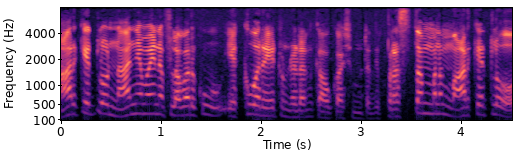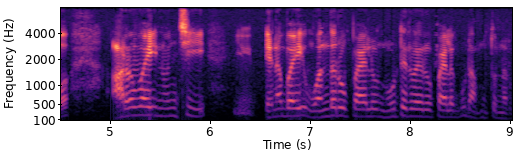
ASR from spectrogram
మార్కెట్లో నాణ్యమైన ఫ్లవర్కు ఎక్కువ రేట్ ఉండడానికి అవకాశం ఉంటుంది. ప్రస్తుతం మనం మార్కెట్లో అరవై నుంచి ఎనభై వంద రూపాయలు నూట ఇరవై రూపాయలకు కూడా అమ్ముతున్నారు.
